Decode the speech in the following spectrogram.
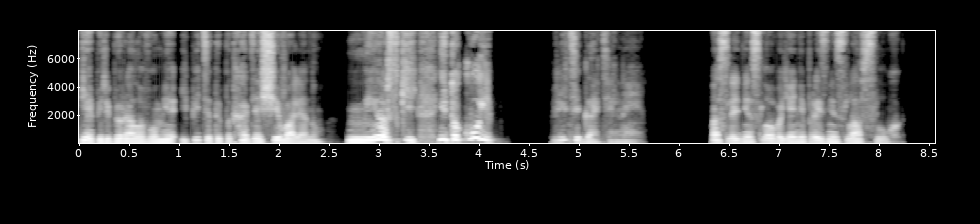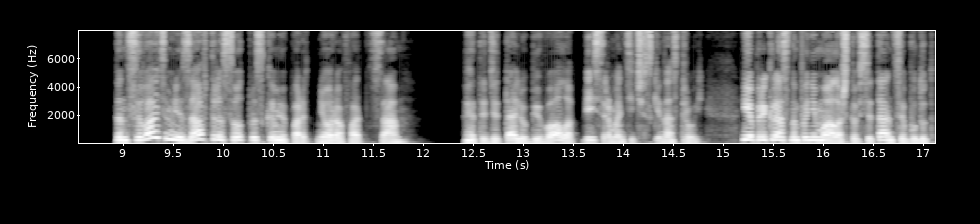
Я перебирала в уме эпитеты, подходящие Валяну. «Мерзкий и такой притягательный». Последнее слово я не произнесла вслух. Танцевать мне завтра с отпрысками партнеров отца. Эта деталь убивала весь романтический настрой. Я прекрасно понимала, что все танцы будут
